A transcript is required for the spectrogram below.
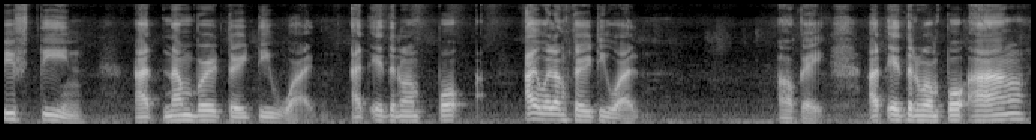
15, at number 31. At ito naman po, ay walang 31. Okay. At ito naman po ang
